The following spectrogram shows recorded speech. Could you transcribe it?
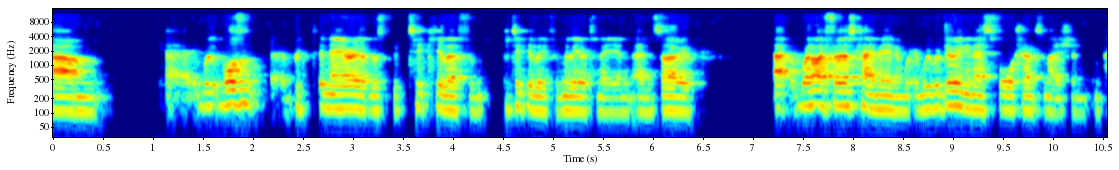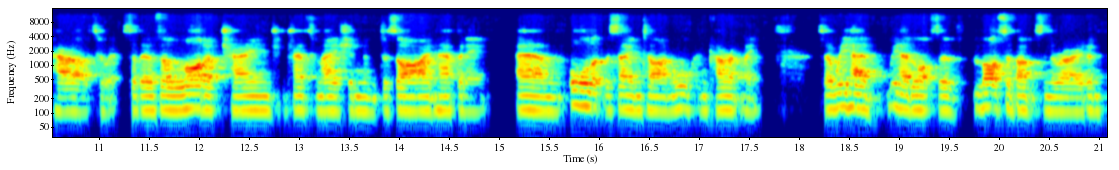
um, it wasn't an area that was particular particularly familiar to me, and and so when I first came in, and we, we, were doing an S4 transformation in parallel to it, so there was a lot of change and transformation and design happening, um, all at the same time, all concurrently. So we had we had lots of lots of bumps in the road, and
